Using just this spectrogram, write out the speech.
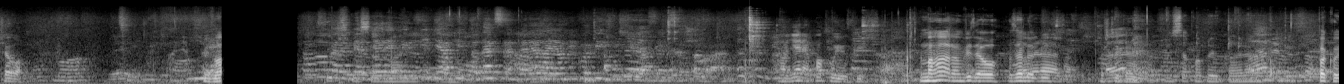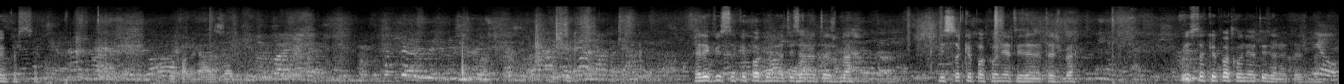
Csaba. Na gyere, pakoljuk vissza. Már három videó, az előbbi. Most igen. Visszapakoljuk arra. Pakoljunk össze. Kamerázzad. Erik vissza kell pakolni a 15-ösbe. Vissza kell pakolni a 15-ösbe. Vissza kell pakolni a 15-ösbe. Jó.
